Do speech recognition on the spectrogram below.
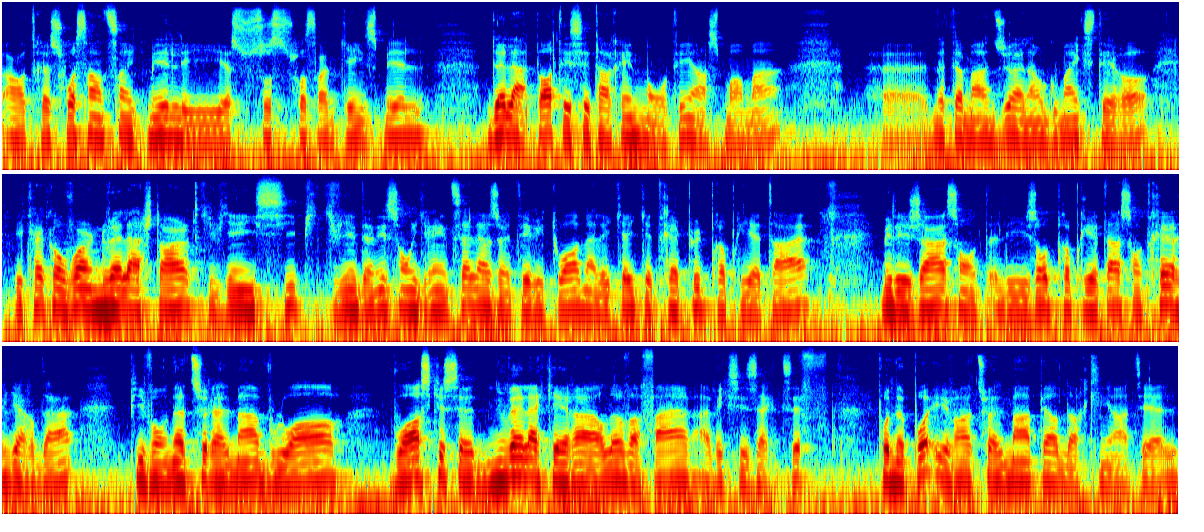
entre 65 000 et 75 000 de la porte et c'est en train de monter en ce moment, euh, notamment dû à l'engouement, etc. Et quand on voit un nouvel acheteur qui vient ici puis qui vient donner son grain de sel dans un territoire dans lequel il y a très peu de propriétaires, mais les gens sont, les autres propriétaires sont très regardants puis vont naturellement vouloir voir ce que ce nouvel acquéreur-là va faire avec ses actifs pour ne pas éventuellement perdre leur clientèle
